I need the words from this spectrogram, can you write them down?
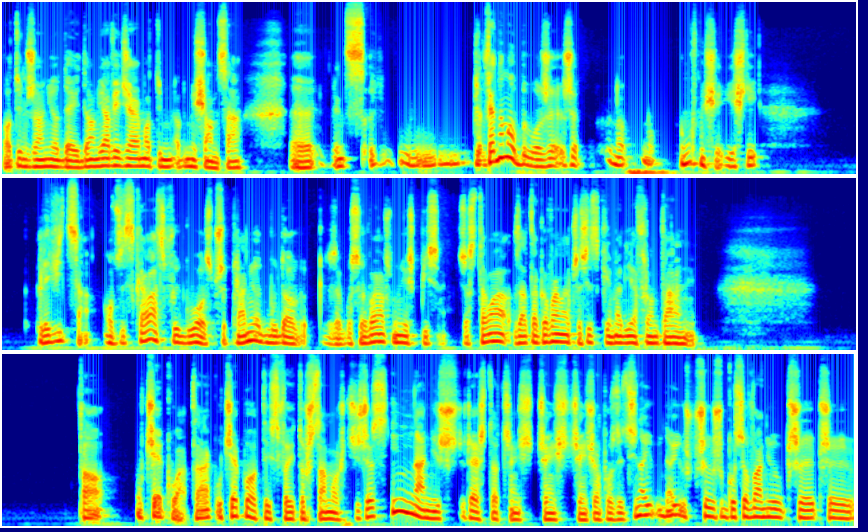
o tym, że oni odejdą. Ja wiedziałem o tym od miesiąca. E, Więc e, wiadomo było, że, że no, no, mówmy się, jeśli Lewica odzyskała swój głos przy planie odbudowy, zagłosowała wspólnie z PiSem, została zaatakowana przez wszystkie media frontalnie, to uciekła, tak? Uciekła od tej swojej tożsamości, że jest inna niż reszta część, część, część opozycji. No i, no już przy już głosowaniu, przy, przy,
